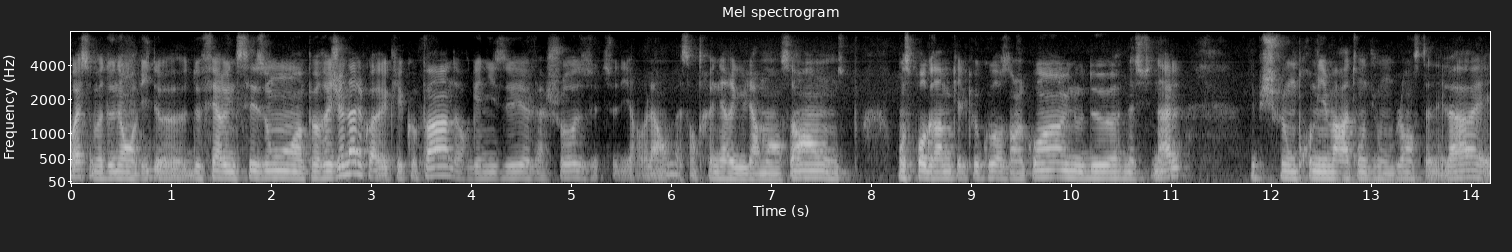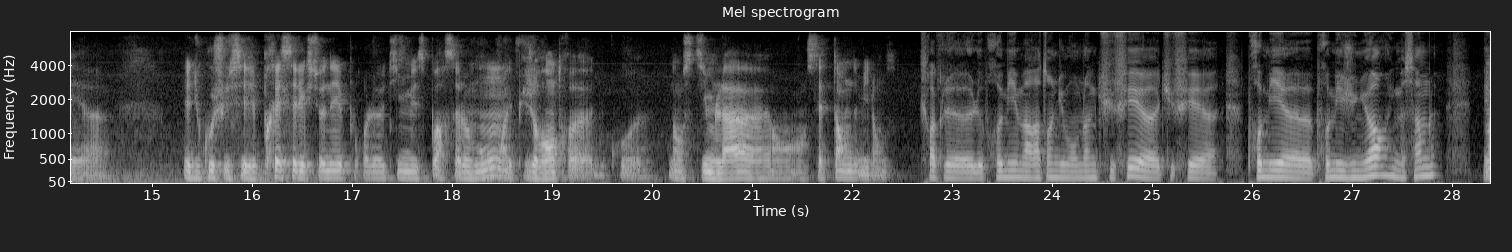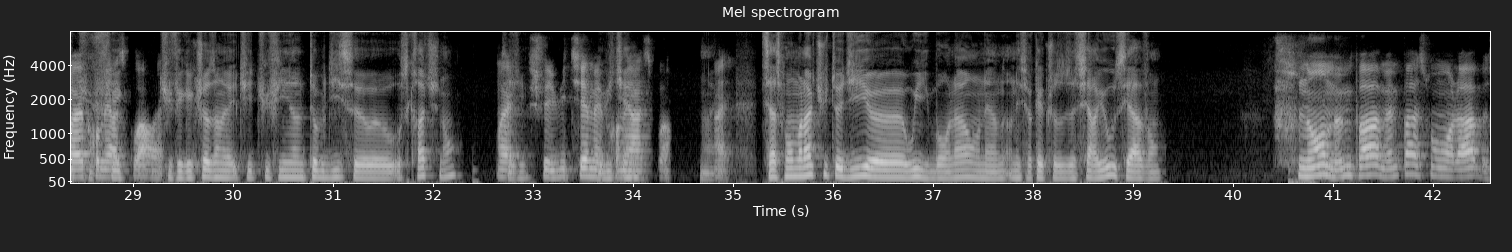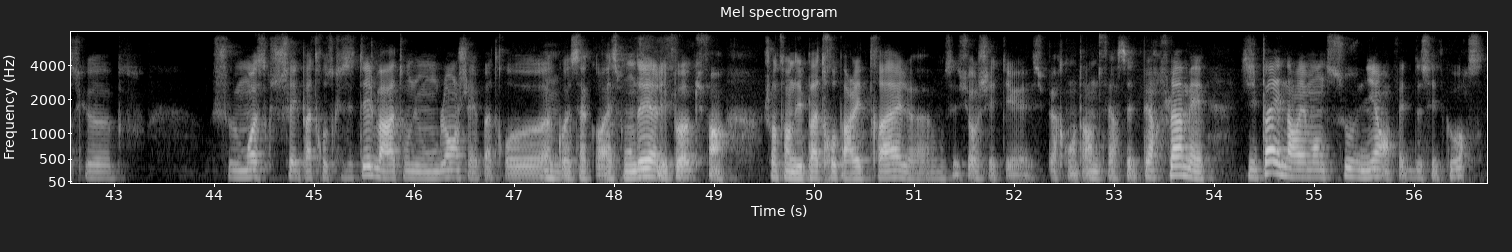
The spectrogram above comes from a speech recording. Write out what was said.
ouais, ça m'a donné envie de, de, faire une saison un peu régionale quoi, avec les copains, d'organiser la chose, de se dire voilà, on va s'entraîner régulièrement ensemble, on se programme quelques courses dans le coin, une ou deux nationales. Et puis je fais mon premier marathon du Mont Blanc cette année-là. Et, et du coup, je suis présélectionné pour le team Espoir Salomon. Et puis je rentre du coup dans ce team-là en septembre 2011. Je crois que le, premier marathon du Mont Blanc que tu fais, tu fais premier, premier junior, il me semble. Ouais, tu premier fais, espoir. Tu fais quelque chose, dans tu, tu, finis dans le top 10 au scratch, non? Ouais, je fais huitième et premier espoir. C'est à ce moment-là que tu te dis, euh, oui, bon là, on est, on est sur quelque chose de sérieux ou c'est avant? Non, même pas, même pas à ce moment-là, parce que je, moi, je savais pas trop ce que c'était le marathon du Mont Blanc, je savais pas trop à mm. quoi ça correspondait à l'époque. Enfin, j'entendais pas trop parler de trail. Euh, bon, c'est sûr, j'étais super content de faire cette perf-là, mais j'ai pas énormément de souvenirs en fait de cette course.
